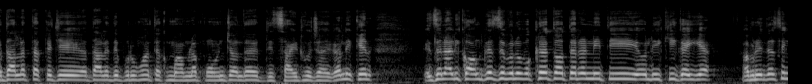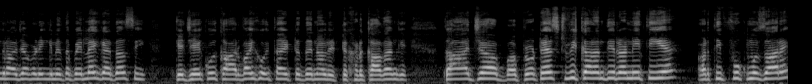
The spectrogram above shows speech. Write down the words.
ਅਦਾਲਤ ਤੱਕ ਜੇ ਅਦਾਲਤ ਦੇ ਬਰੂਹਾਂ ਤੱਕ ਮਾਮਲਾ ਪਹੁੰਚ ਜਾਂਦਾ ਹੈ ਡਿਸਾਈਡ ਹੋ ਜਾਏਗਾ, ਲੇਕਿਨ ਇਸ ਨਾਲ ਹੀ ਕਾਂਗਰਸ ਦੇ ਵੱਲੋਂ ਵੱਖਰੇ ਤੌਰ ਤੇ ਰਣਨੀਤੀ ਉਹ ਲਿਖੀ ਗਈ ਹੈ। ਅਮਰਿੰਦਰ ਸਿੰਘ ਰਾਜਾ ਵੜਿੰਗ ਨੇ ਤਾਂ ਪਹਿਲਾਂ ਹੀ ਕਹਿਤਾ ਸੀ ਕਿ ਜੇ ਕੋਈ ਕਾਰਵਾਈ ਹੋਈ ਤਾਂ ਇੱਟ ਦੇ ਨਾਲ ਇੱਟ ਖੜਕਾ ਦਾਂਗੇ। ਤਾਂ ਅੱਜ ਪ੍ਰੋਟੈਸਟ ਵੀ ਕਰਨ ਦੀ ਰਣਨੀਤੀ ਹੈ ਅਰਤੀ ਫੂਕ ਮੁਜ਼ਾਰੇ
